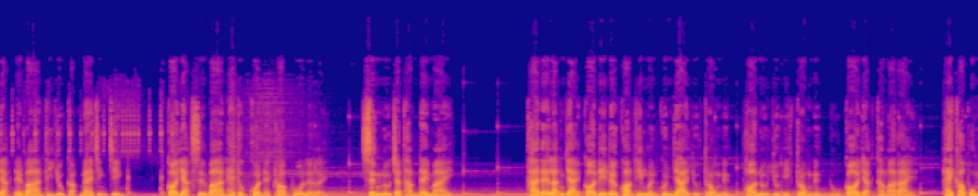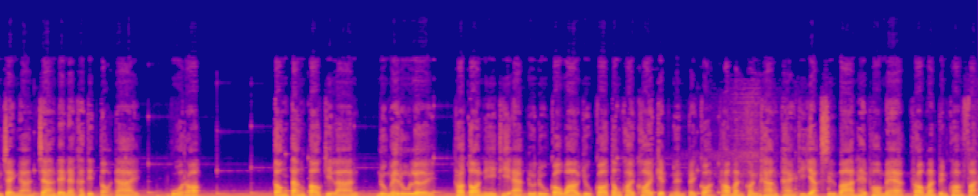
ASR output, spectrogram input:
อยากได้บ้านที่อยู่กับแม่จริง ๆ ก็อยากซื้อบ้านให้ทุกคนในครอบครัวเลย ซึ่งหนูจะทำได้ไหม ถ้าได้หลังใหญ่ก็ดีด้วยความที่เหมือนคุณยายอยู่ตรงหนึ่ง พ่อหนูอยู่อีกตรงหนึ่งหนูก็อยากทำอะไร ให้เขาภูมิใจงานจ้างได้นะคะติดต่อได้ หัวเราะต้องตั้งเป้ากี่ล้าน หนูไม่รู้เลย เพราะตอนนี้ที่แอบดูดูก็ว้าวอยู่ก็ต้องค่อยๆ เก็บเงินไปก่อนเพราะมันค่อนข้างแพงที่อยากซื้อบ้านให้พ่อแม่ เพราะมันเป็นความฝัน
